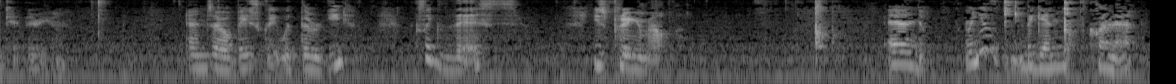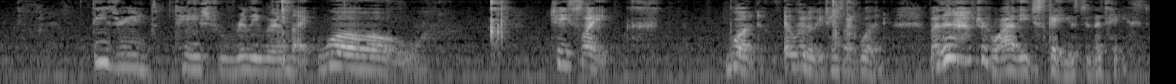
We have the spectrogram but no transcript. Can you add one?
okay, there you go. And so basically with the reed, looks like this. You just put it in your mouth. And when you begin clarinet, these reeds taste really weird, like, whoa. Tastes like wood. It literally tastes like wood. But then after a while, you just get used to the taste.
